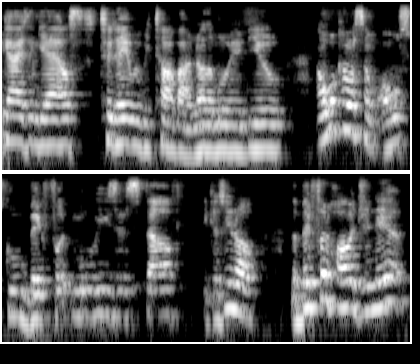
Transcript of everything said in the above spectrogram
guys and gals, today we'll be talking about another movie review. I'm working on some old school Bigfoot movies and stuff because you know the Bigfoot horror genre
